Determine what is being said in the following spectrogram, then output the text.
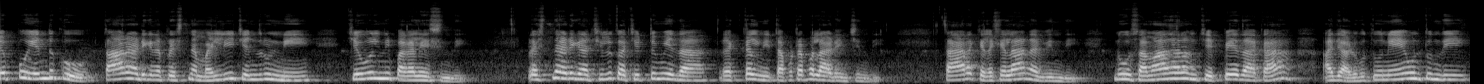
చెప్పు ఎందుకు? తార అడిగిన ప్రశ్న మళ్ళీ చంద్రుణ్ణి చెవుల్ని పగలేసింది. ప్రశ్న అడిగిన చిలుక చెట్టు మీద రెక్కల్ని టపటపలాడించింది. తార కిలకిలా నవ్వింది. నువ్వు సమాధానం చెప్పేదాకా అది అడుగుతూనే ఉంటుంది.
